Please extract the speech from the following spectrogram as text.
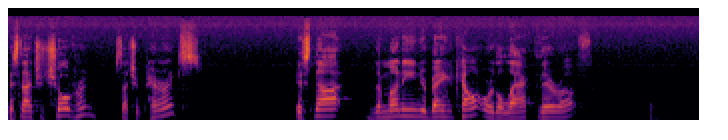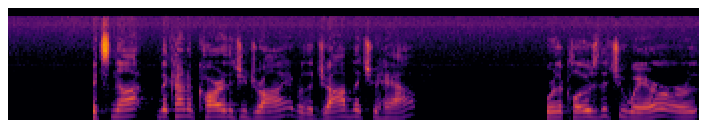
it's not your children, it's not your parents, it's not the money in your bank account or the lack thereof. It's not the kind of car that you drive or the job that you have or the clothes that you wear or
